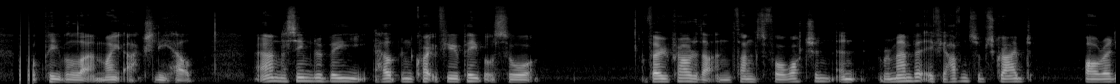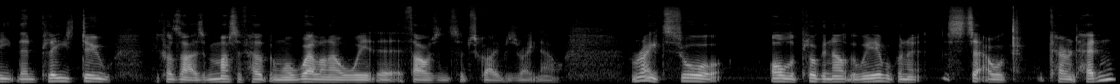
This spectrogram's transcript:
for people that might actually help. And I seem to be helping quite a few people, so very proud of that and thanks for watching. And remember, if you haven't subscribed already, then please do because that is a massive help and we're well on our way to a thousand subscribers right now. Right, so all the plugging out the way, we're going to set our current heading.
